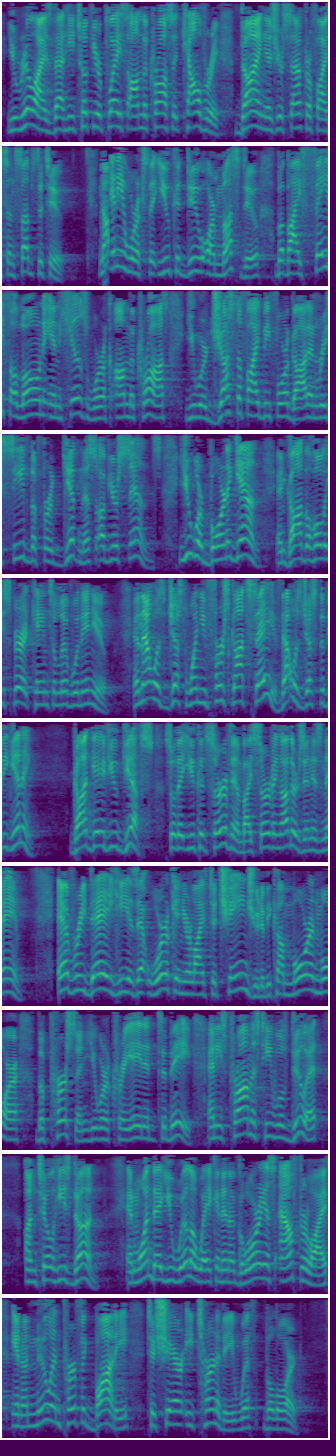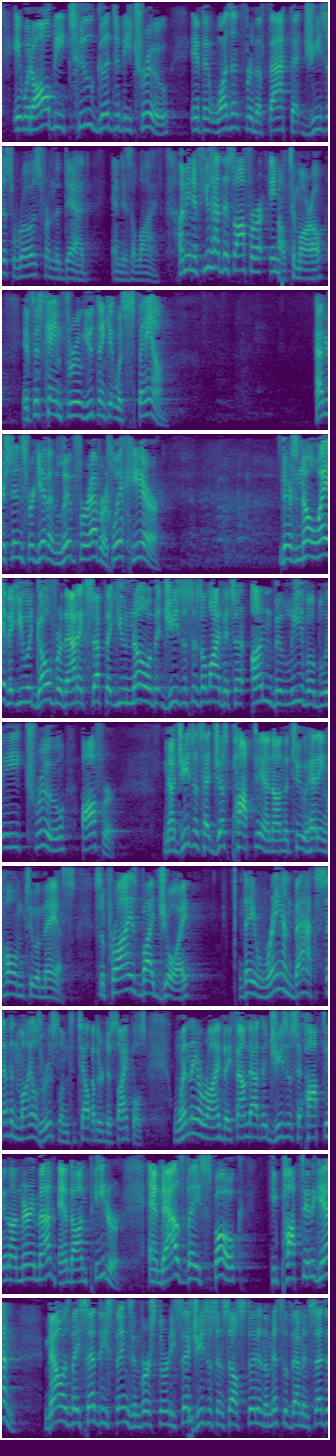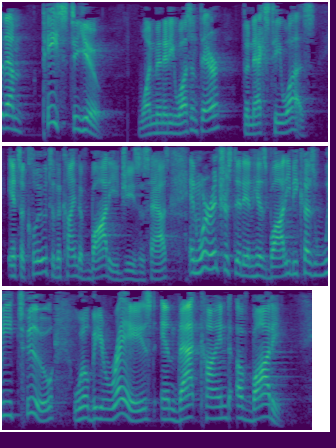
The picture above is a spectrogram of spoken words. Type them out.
You realize that he took your place on the cross at Calvary, dying as your sacrifice and substitute. Not any works that you could do or must do, but by faith alone in His work on the cross, you were justified before God and received the forgiveness of your sins. You were born again, and God the Holy Spirit came to live within you. And that was just when you first got saved. That was just the beginning. God gave you gifts so that you could serve Him by serving others in His name. Every day He is at work in your life to change you, to become more and more the person you were created to be. And He's promised He will do it until He's done. And one day you will awaken in a glorious afterlife in a new and perfect body to share eternity with the Lord. It would all be too good to be true if it wasn't for the fact that Jesus rose from the dead and is alive. I mean, if you had this offer in tomorrow, if this came through, you'd think it was spam. Have your sins forgiven, live forever, click here. There's no way that you would go for that except that you know that Jesus is alive. It's an unbelievably true offer. Now, Jesus had just popped in on the two heading home to Emmaus. Surprised by joy, they ran back seven miles to Jerusalem to tell other disciples. When they arrived, they found out that Jesus had popped in on Mary Magdalene and on Peter. And as they spoke, he popped in again. Now, as they said these things in verse 36, Jesus himself stood in the midst of them and said to them, Peace to you. One minute he wasn't there, the next he was. It's a clue to the kind of body Jesus has. And we're interested in his body because we too will be raised in that kind of body.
